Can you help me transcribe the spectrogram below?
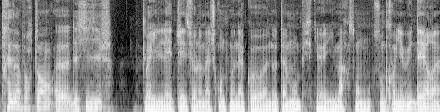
très important, décisif. Bah, il l'a été sur le match contre Monaco euh, notamment, puisqu'il marque son, son premier but. D'ailleurs, euh,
